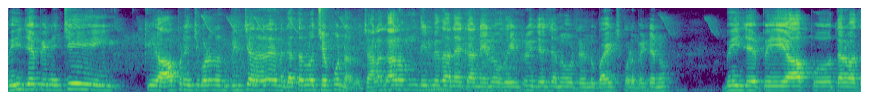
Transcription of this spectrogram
బీజేపీ నుంచి ఆప్ ఆపు నుంచి కూడా నన్ను పిలిచారని ఆయన గతంలో చెప్పున్నారు. చాలా కాలం దీని మీద అనేక నేను ఒక ఇంటర్వ్యూ చేశాను రెండు బైట్స్ కూడా పెట్టాను. బీజేపీ ఆప్ తర్వాత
